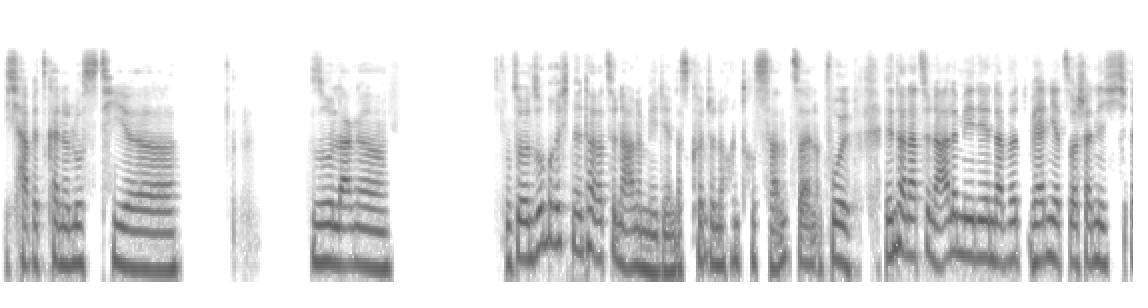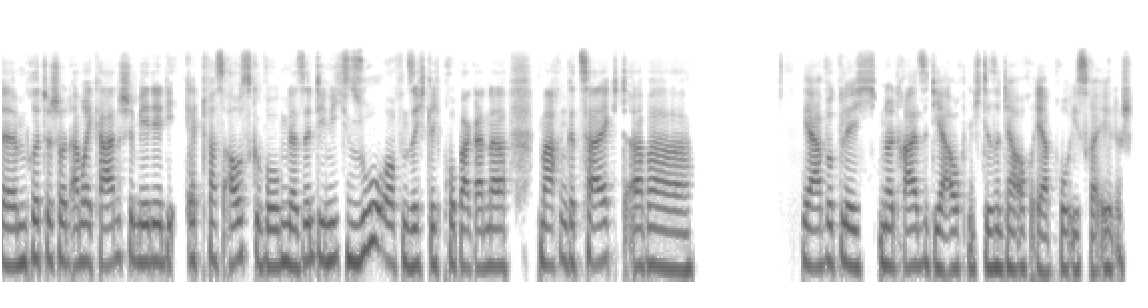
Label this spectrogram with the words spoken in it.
Ich habe jetzt keine Lust hier so lange. Und so, und so berichten internationale Medien. Das könnte noch interessant sein. Obwohl internationale Medien, da wird, werden jetzt wahrscheinlich ähm, britische und amerikanische Medien, die etwas ausgewogener sind, die nicht so offensichtlich Propaganda machen, gezeigt. Aber ja, wirklich neutral sind die ja auch nicht. Die sind ja auch eher pro-israelisch.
